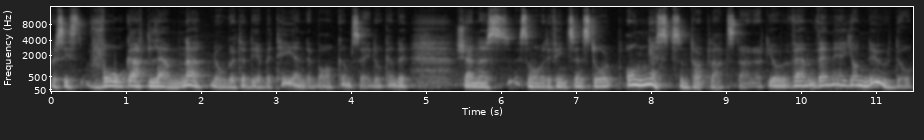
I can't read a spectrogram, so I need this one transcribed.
precis vågat lämna något av det beteende bakom sig. Då kan det kännas som att det finns en stor ångest som tar plats där. Att jag, vem, vem är jag nu då?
